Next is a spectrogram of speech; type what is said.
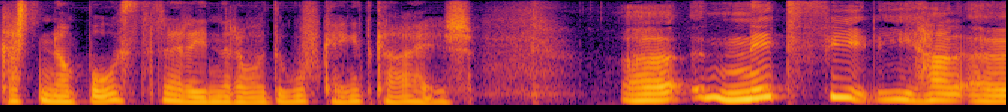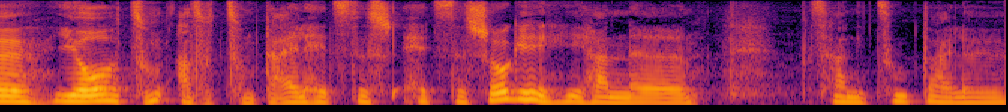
Kannst du dich noch an Poster erinnern, die du aufgehängt hast? Äh, nicht viel. Ich hab, äh, ja, zum, also zum Teil hat es das, das schon gegeben. Ich hab, äh, das habe ich zum Teil... Äh,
